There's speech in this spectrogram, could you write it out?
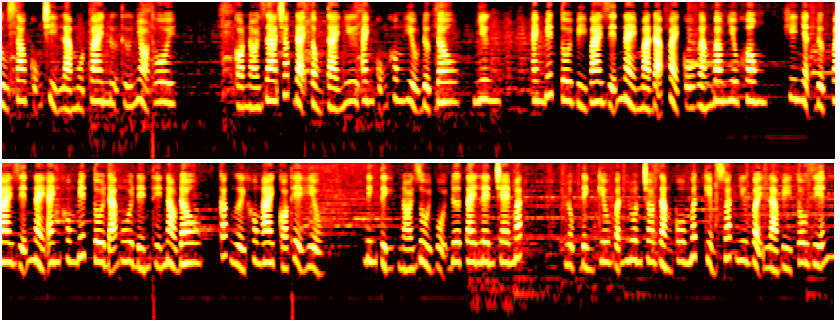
Dù sao cũng chỉ là một vai nữ thứ nhỏ thôi. Có nói ra chắc đại tổng tài như anh cũng không hiểu được đâu, nhưng anh biết tôi vì vai diễn này mà đã phải cố gắng bao nhiêu không? Khi nhận được vai diễn này anh không biết tôi đã vui đến thế nào đâu, các người không ai có thể hiểu. Ninh Tĩnh nói rồi vội đưa tay lên che mắt. Lục Đình Kiêu vẫn luôn cho rằng cô mất kiểm soát như vậy là vì tô diễn,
